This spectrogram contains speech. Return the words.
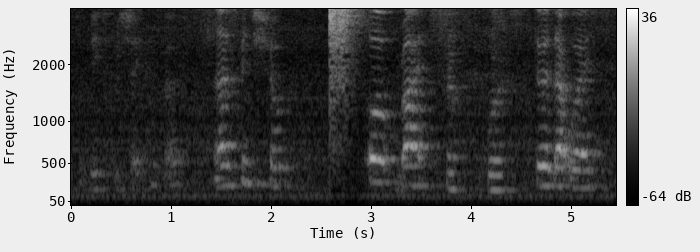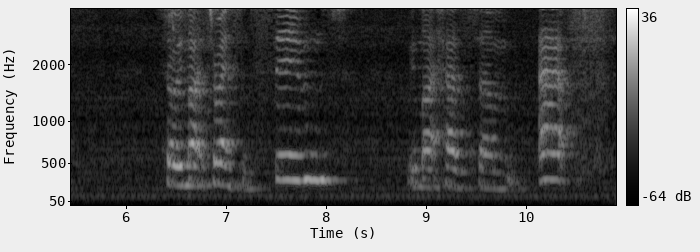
Does it need to be shaken first? No, it's been shook. Oh, right. Do it that way. So we might throw in some sims, we might have some apps,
